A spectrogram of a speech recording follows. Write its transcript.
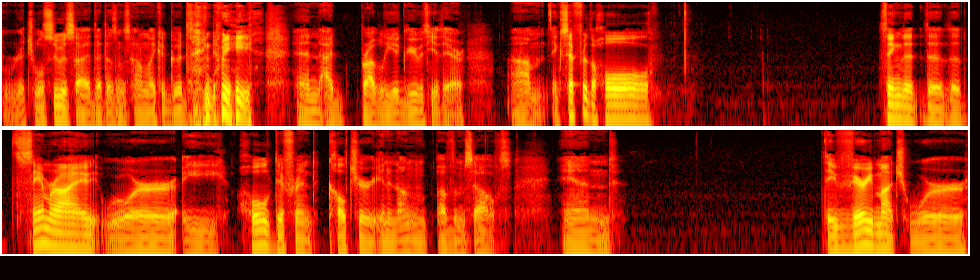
ritual suicide, that doesn't sound like a good thing to me. and I'd probably agree with you there. Um, except for the whole thing that the, the samurai were a whole different culture in and of themselves. And they very much were,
